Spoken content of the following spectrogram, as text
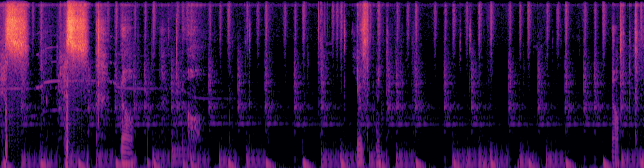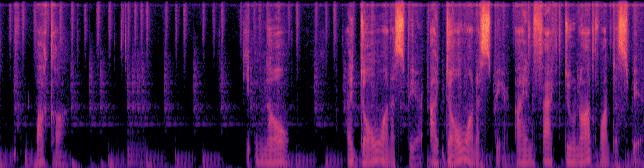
Yes. Yes. No. No. Give me. Off. No. I don't want a spear. I don't want a spear. I in fact do not want a spear.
